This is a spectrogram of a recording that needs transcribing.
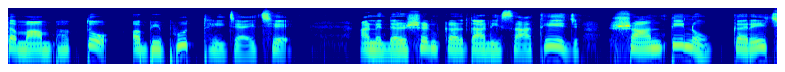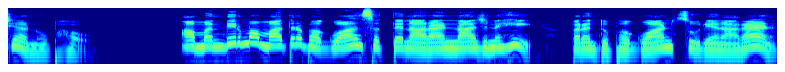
તમામ ભક્તો અભિભૂત થઈ જાય છે અને દર્શન કરતાની સાથે જ શાંતિનો કરે છે અનુભવ. આ મંદિરમાં માત્ર ભગવાન સત્યનારાયણના જ નહીં, પરંતુ ભગવાન સૂર્યનારાયણ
